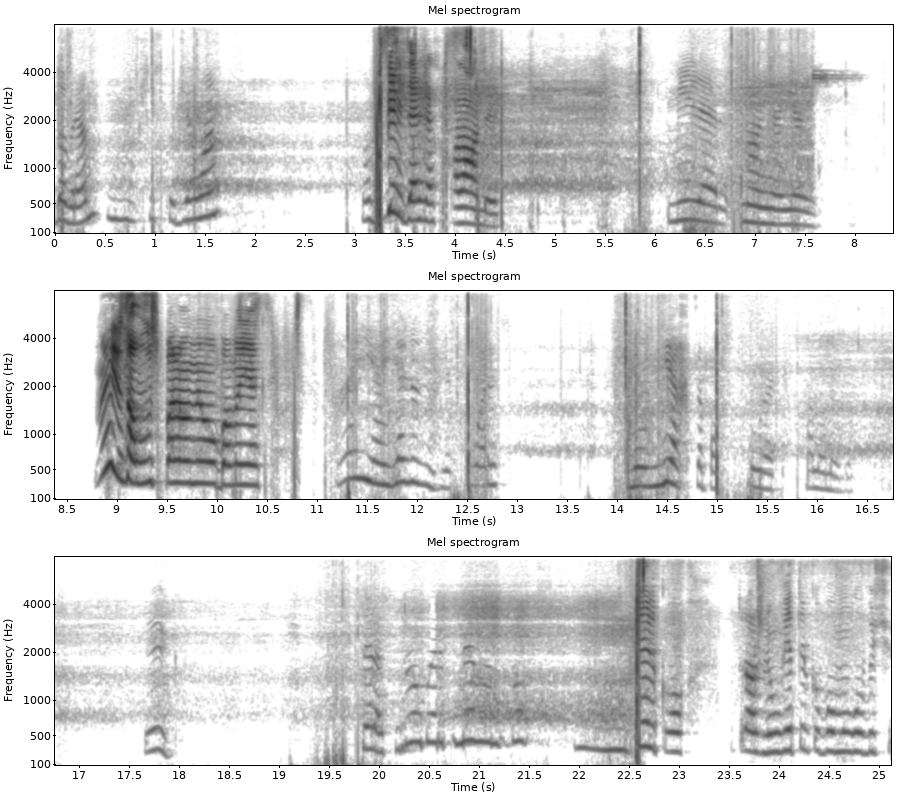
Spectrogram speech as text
Dobra, wszystko działa. No widać, że spalony. Miller, no jajaj. No i znowu spalony Obama Young. Ajajaj, jak Suarez. No nie chcę powtórać spalonego. Tyk. Teraz Robert Lewandowski. Tylko, ostrożnie, mówię tylko, bo mogło być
